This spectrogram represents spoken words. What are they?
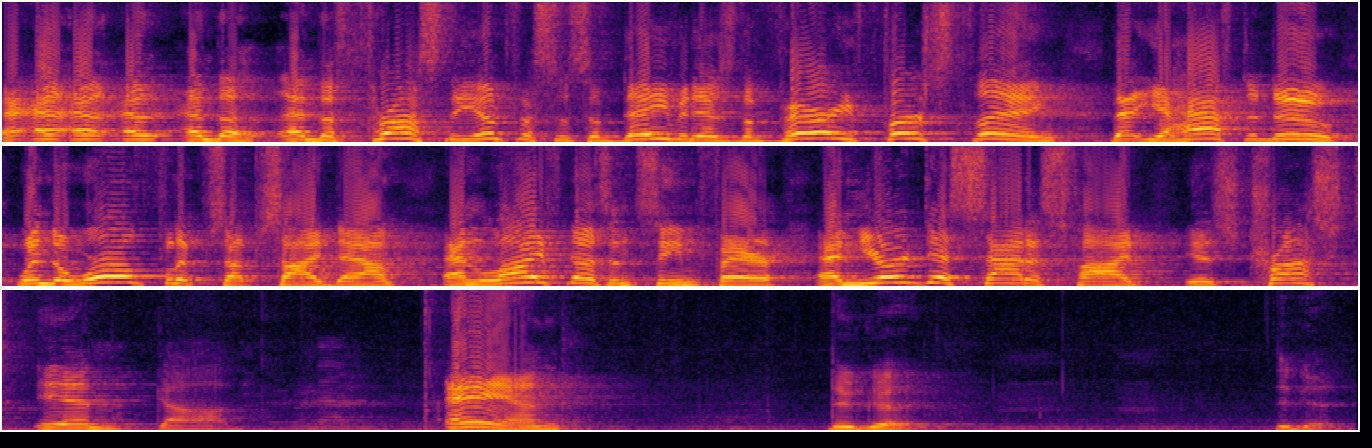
And, and, the, and the thrust, the emphasis of David is the very first thing that you have to do when the world flips upside down and life doesn't seem fair and you're dissatisfied is trust in God. And do good. Do good.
